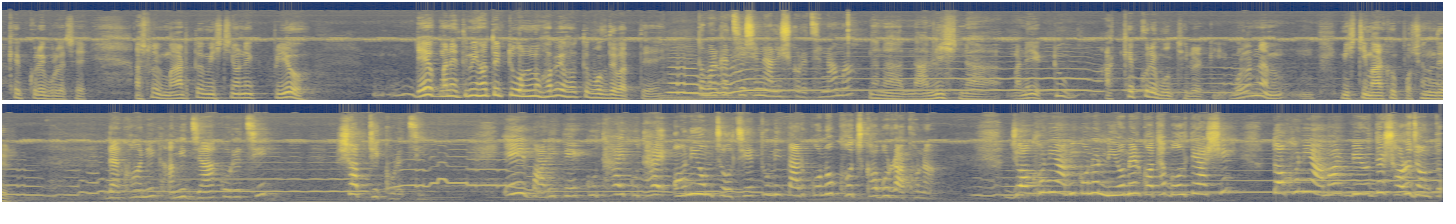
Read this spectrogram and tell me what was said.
আক্ষেপ করে বলেছে। আসলে মার তো মিষ্টি অনেক প্রিয়। যাই হোক মানে তুমি হয়তো একটু অন্যভাবে হয়তো বলতে পারতে। তোমার কাছে এসে নালিশ করেছে না মা? না না নালিশ না মানে একটু আক্ষেপ করে বলছিল আর কি। বললাম না মিষ্টি মার খুব পছন্দের। দেখো অনেক আমি যা করেছি সব ঠিক করেছি। এই বাড়িতে কোথায় কোথায় অনিয়ম চলছে তুমি তার কোনো খোঁজ খবর রাখো না। যখনই আমি কোনো নিয়মের কথা বলতে আসি তখনই আমার বিরুদ্ধে ষড়যন্ত্র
